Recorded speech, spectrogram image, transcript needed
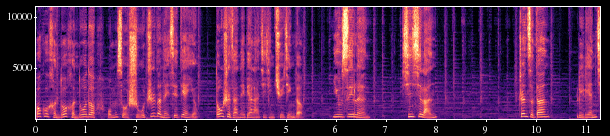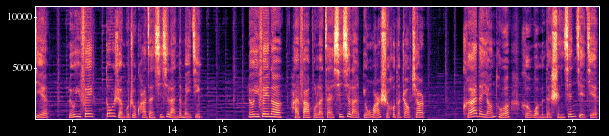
包括很多很多的我们所熟知的那些电影，都是在那边来进行取景的。New Zealand，新西兰，甄子丹、李连杰、刘亦菲都忍不住夸赞新西兰的美景。刘亦菲呢，还发布了在新西兰游玩时候的照片可爱的羊驼和我们的神仙姐姐，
